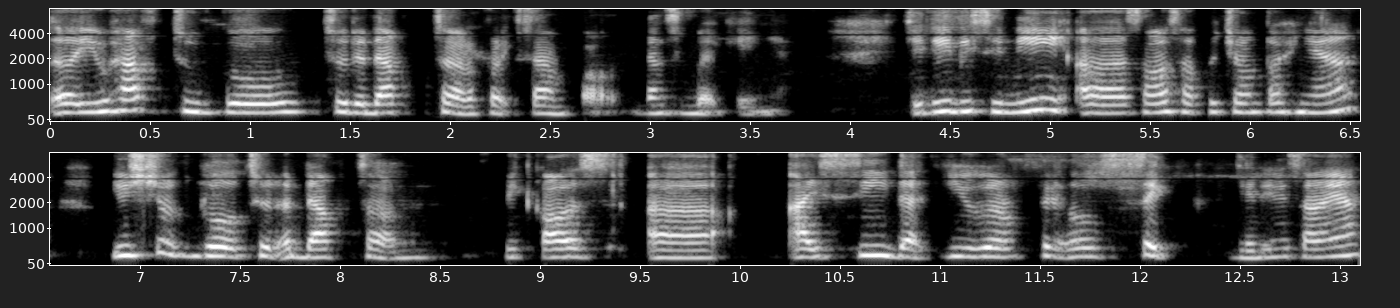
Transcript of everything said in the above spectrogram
uh, you have to go to the doctor for example dan sebagainya. Jadi di sini uh, salah satu contohnya you should go to the doctor because uh, I see that you feel sick. Jadi misalnya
